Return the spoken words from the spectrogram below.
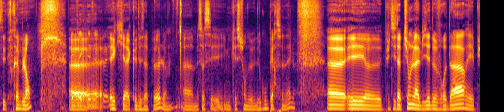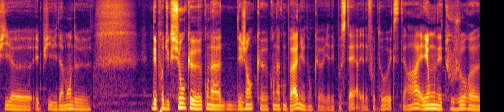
était très blanc et qu'il n'y a que des Apple. mais ça, c'est une question de, de goût personnel. et petit à petit, on l'a habillé d'œuvres d'art et puis, et puis évidemment de des productions que qu'on a des gens que, qu'on accompagne. Donc euh, il y a des posters il y a des photos etc et on est toujours euh,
